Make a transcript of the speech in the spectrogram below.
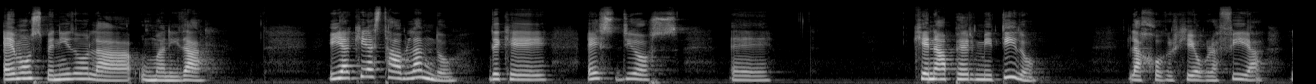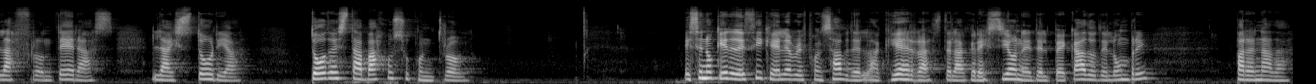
hemos venido la humanidad. Y aquí está hablando de que es Dios eh, quien ha permitido la geografía, las fronteras, la historia, todo está bajo su control. Ese no quiere decir que Él es responsable de las guerras, de las agresiones, del pecado del hombre, para nada,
